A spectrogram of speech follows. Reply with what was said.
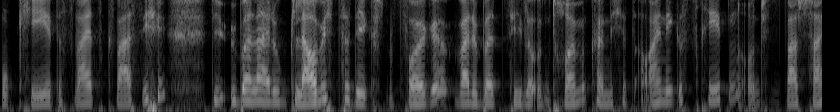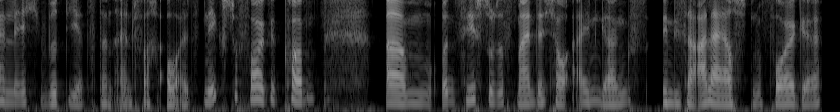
okay, das war jetzt quasi die Überleitung, glaube ich, zur nächsten Folge, weil über Ziele und Träume könnte ich jetzt auch einiges reden und wahrscheinlich wird die jetzt dann einfach auch als nächste Folge kommen. Ähm, und siehst du, das meinte ich auch eingangs in dieser allerersten Folge,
